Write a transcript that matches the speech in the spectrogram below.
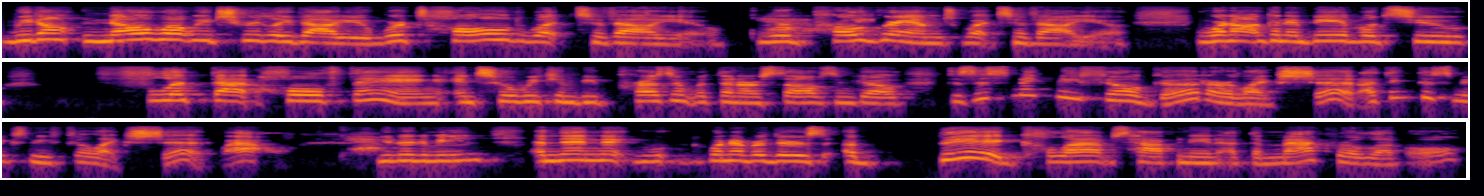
we don't know what we truly value. We're told what to value. Yeah. we're programmed what to value. We're not going to be able to flip that whole thing until we can be present within ourselves and go does this make me feel good or like shit? I think this makes me feel like shit. Wow. Yeah. you know what i mean? And then whenever there's a big collapse happening at the macro level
